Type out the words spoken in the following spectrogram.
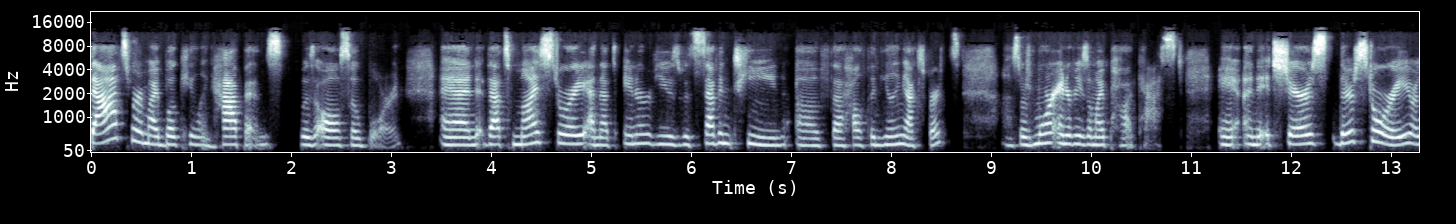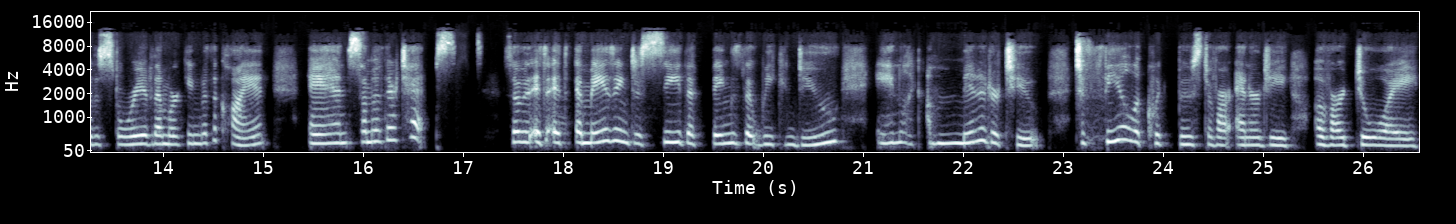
that's where my book Healing Happens was also born. And that's my story. And that's interviews with 17 of the health and healing experts. Uh, so there's more interviews on my podcast. And it shares their story or the story of them working with a client and some of their tips. So it's it's amazing to see the things that we can do in like a minute or two to feel a quick boost of our energy, of our joy.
